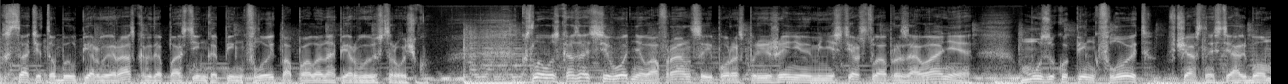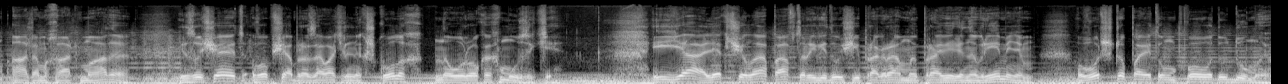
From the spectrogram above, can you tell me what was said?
Кстати, это был первый раз, когда пластинка Pink Floyd попала на первую строчку. К слову сказать, сегодня во Франции по распоряжению Министерства образования музыку Pink Floyd, в частности альбом Atom Heart Mother, изучают в общеобразовательных школах на уроках музыки. И я, Олег Челап, автор и ведущий программы «Проверено временем», вот что по этому поводу думаю.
